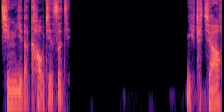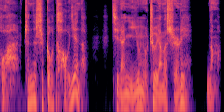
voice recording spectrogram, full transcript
轻易的靠近自己。你这家伙真的是够讨厌的！既然你拥有这样的实力，那么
